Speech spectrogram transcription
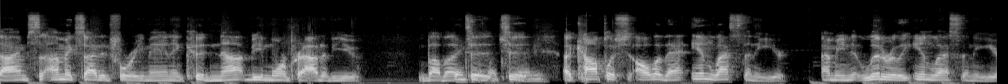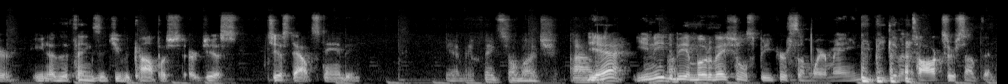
I'm s- I'm excited for you, man, and could not be more proud of you, Bubba, Thanks so to much, to Danny. accomplish all of that in less than a year. I mean, literally in less than a year. You know, the things that you've accomplished are just just outstanding. yeah man thanks so much um, Yeah, you need to be a motivational speaker somewhere, man. You need to be giving talks or something.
